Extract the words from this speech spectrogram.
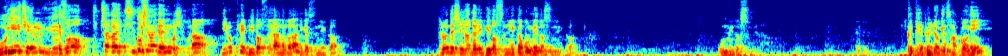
우리의 죄를 위해서 십자가에 죽으셔야 되는 것이구나. 이렇게 믿었어야 하는 것 아니겠습니까? 그런데 제자들이 믿었습니까? 못 믿었습니까? 못 믿었습니다. 그 대표적인 사건이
